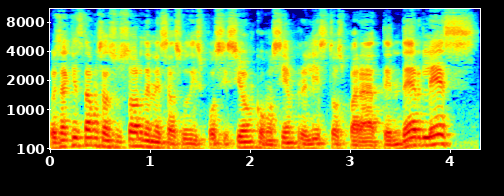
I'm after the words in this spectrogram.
pues aquí estamos a sus órdenes, a su disposición, como siempre, listos para atenderles.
